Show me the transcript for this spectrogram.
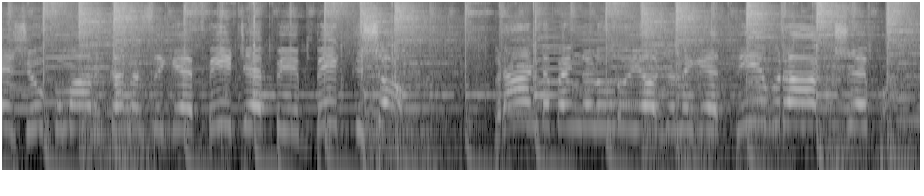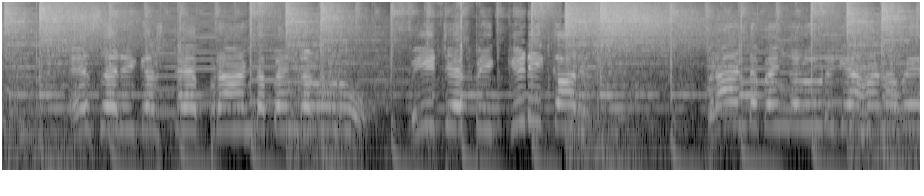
ಕೆ ಶಿವಕುಮಾರ್ ಕನಸಿಗೆ BJP big shock brand Bengaluru ಯೋಜನೆಗೆ ತೀವ್ರ ಆಕ್ಷೇಪ. ಹೆಸರಿಗಷ್ಟೇ ಬ್ರಾಂಡ್ ಬೆಂಗಳೂರು, ಬಿಜೆಪಿ ಕಿಡಿಕಾರಿದೆ ಬ್ರಾಂಡ್ ಬೆಂಗಳೂರಿಗೆ ಹಣವೇ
